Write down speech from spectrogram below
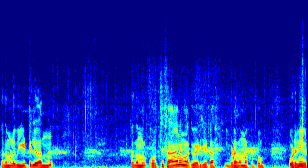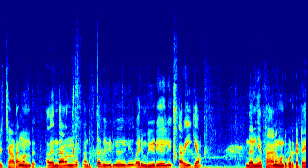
അപ്പോൾ നമ്മൾ വീട്ടിൽ വന്നു. അപ്പോൾ നമ്മൾ കുറച്ച് സാധനങ്ങളൊക്കെ മേടിച്ചേട്ടാ ഇവിടെ നമുക്കിപ്പം ഉടനെ ഒരു ചടങ്ങുണ്ട്. അതെന്താണെന്ന് അടുത്ത വീഡിയോയിൽ വരും വീഡിയോയിൽ അറിയിക്കാം. എന്തായാലും ഞാൻ സാധനം കൊണ്ട് കൊടുക്കട്ടെ.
